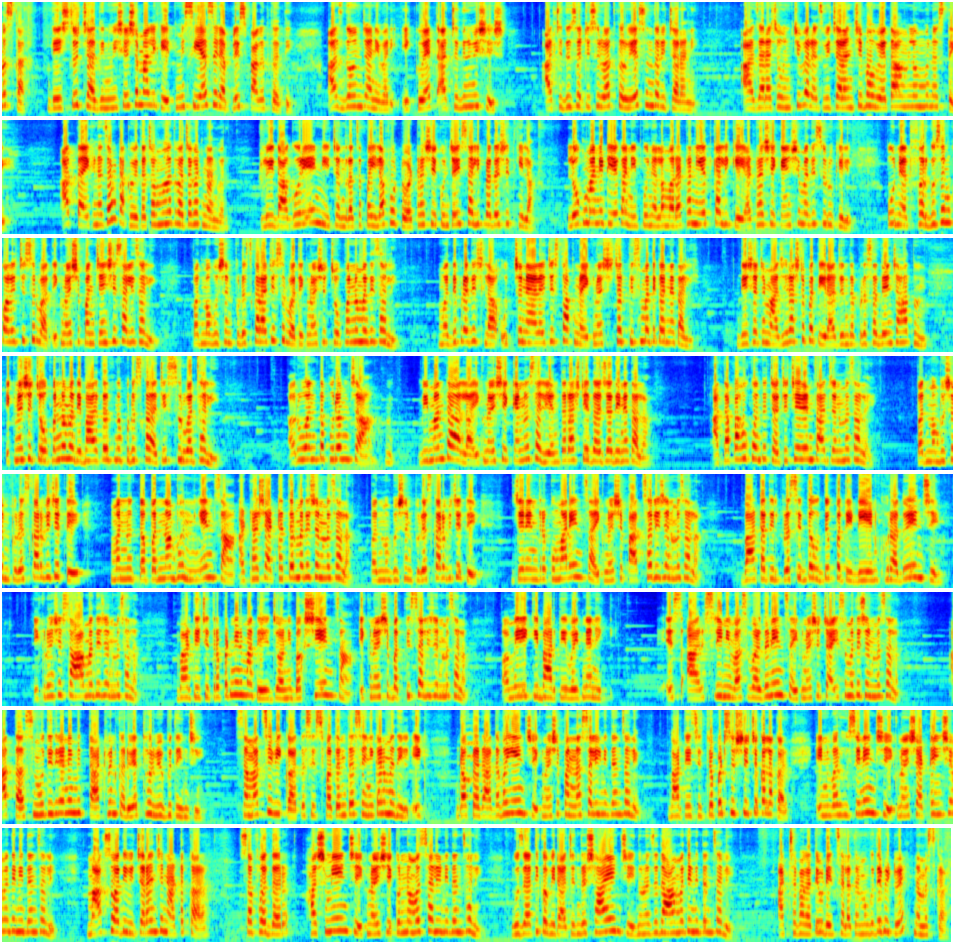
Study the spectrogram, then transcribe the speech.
नमस्कार. देशदूतच्या दिनविशेष मालिकेत मी सिया सरे आपले स्वागत करते. आज दोन जानेवारी एकव्यात आजचे दिनविशेष. आजच्या दिवसाची सुरुवात करूया सुंदर विचाराने. आजाराच्या उंचीवरच विचारांची भव्यता अवलंबून असते. आत्ता ऐकण्याचा टाकवेताच्या महत्त्वाच्या घटनांवर. लुई दागोरे यांनी चंद्राचा पहिला फोटो अठराशे एकोणचाळीस साली प्रदर्शित केला. लोकमान्य टिळकांनी पुण्याला मराठा नियतकालिके अठराशे एक्याऐंशीमध्ये सुरू केले. पुण्यात फर्ग्युसन कॉलेजची सुरुवात एकोणीसशे पंच्याऐंशी साली झाली. पद्मभूषण पुरस्काराची सुरुवात एकोणीसशे चोपन्नमध्ये झाली. मध्य प्रदेशला उच्च न्यायालयाची स्थापना एकोणीसशे छत्तीसमध्ये करण्यात आली. देशाचे माजी राष्ट्रपती राजेंद्र प्रसाद यांच्या हातून एकोणीसशे चोपन्नमध्ये भारतरत्न पुरस्काराची सुरुवात झाली. अरुवंतपुरमच्या विमानतळाला एकोणीसशे एक्क्याण्णव साली आंतरराष्ट्रीय दर्जा देण्यात आला. आता पाहू कोणत्या चर्चेचेऱ्यांचा आज जन्म झालाय. पद्मभूषण पुरस्कार विजेते मन्नुत्त पद्माभन यांचा अठराशे अठ्ठ्याहत्तरमध्ये जन्म झाला. पद्मभूषण पुरस्कार विजेते जैनेंद्र कुमार यांचा एकोणीसशे पाच साली जन्म झाला. भारतातील प्रसिद्ध उद्योगपती डी एन खुरादो यांचे एकोणीसशे सहामध्ये जन्म झाला. भारतीय चित्रपट निर्माते जॉनी बक्षी यांचा एकोणीसशे बत्तीस साली जन्म झाला. अमेरिकी भारतीय वैज्ञानिक एस आर श्रीनिवास वर्धन यांचा एकोणीसशे चाळीसमध्ये जन्म झाला. आता स्मृतिदिनानिमित्त आठवण करूया थोर विभूतींची. समाजसेविका तसेच स्वतंत्र सैनिकांमधील एक डॉक्टर राधाबाई यांचे एकोणीसशे पन्नास साली निधन झाले. भारतीय चित्रपटसृष्टीचे कलाकार एनवर हुसेन यांचे एकोणीसशे अठ्ठ्याऐंशीमध्ये निधन झाले. मार्क्सवादी विचारांचे नाटककार सफदर हाशमी यांचे एकोणीसशे एकोणनव्वद साली निधन झाले. गुजराती कवी राजेंद्र शाह यांचे दोन हजार दहामध्ये निधन झाले. आजच्या भागात एवढेच. चला तर मग उद्या भेटूया. नमस्कार.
